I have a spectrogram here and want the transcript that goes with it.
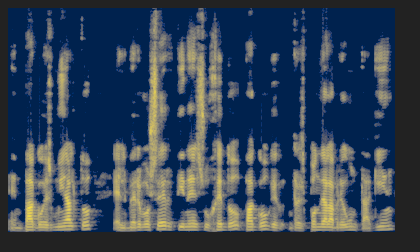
en Paco es muy alto, el verbo ser tiene el sujeto Paco que responde a la pregunta ¿quién?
